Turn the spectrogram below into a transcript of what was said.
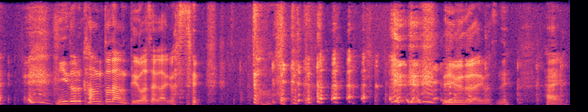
ニードルカウントダウンっていう技があります。ドーンっていうのがありますね。はい。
